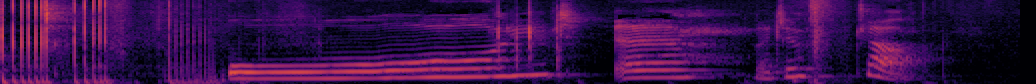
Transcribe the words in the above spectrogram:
Und, äh, warte, ciao.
